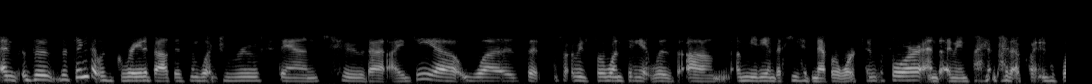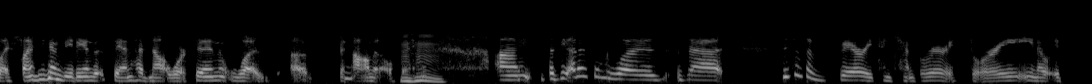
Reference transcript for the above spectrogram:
And the, the thing that was great about this and what drew Stan to that idea was that, I mean, for one thing, it was um, a medium that he had never worked in before. And I mean, by, by, that point in his life, finding a medium that Stan had not worked in was a phenomenal thing. Mm-hmm. Um, but the other thing was that this is a very contemporary story. You know, it's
